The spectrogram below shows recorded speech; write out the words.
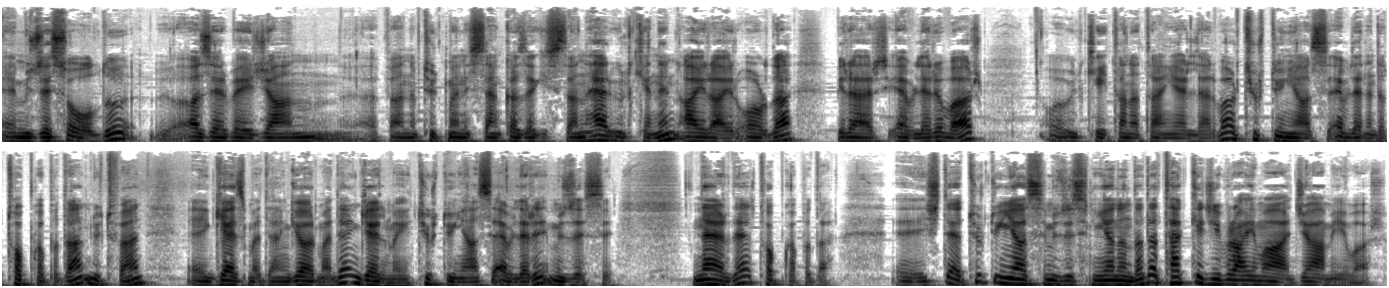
e, Müzesi oldu. Azerbaycan, efendim Türkmenistan, Kazakistan her ülkenin ayrı ayrı orada birer evleri var o ülkeyi tanıtan yerler var. Türk Dünyası evlerinde Topkapı'dan lütfen e, gezmeden, görmeden gelmeyin. Türk Dünyası Evleri Müzesi. Nerede? Topkapı'da. E, işte Türk Dünyası Müzesi'nin yanında da Takkeci İbrahim Ağa Camii var.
